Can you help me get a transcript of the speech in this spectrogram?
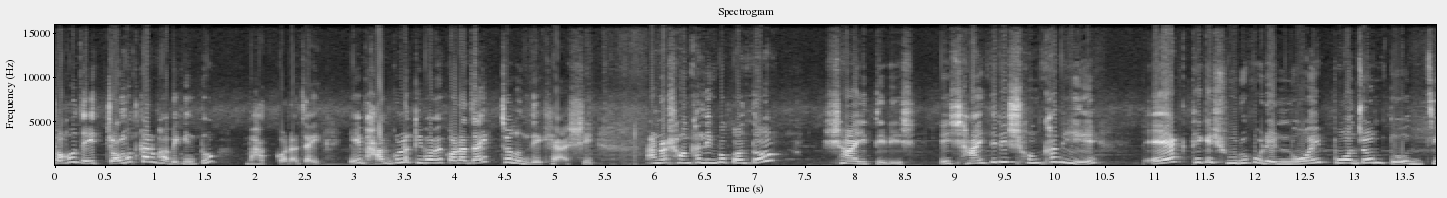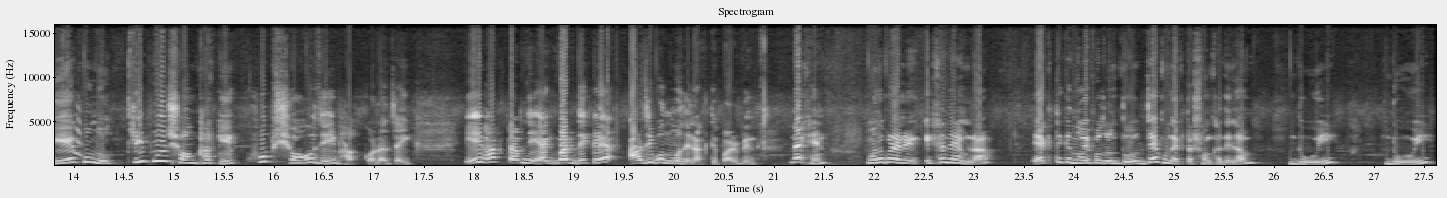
সহজেই চমৎকারভাবে কিন্তু ভাগ করা যায়। এই ভাগগুলো কীভাবে করা যায়? চলুন দেখে আসি। আমরা সংখ্যা লিখব কত? সাঁত্রিশ এই সাঁত্রিশ সংখ্যা দিয়ে এক থেকে শুরু করে নয় পর্যন্ত যে কোনো ত্রিপুল সংখ্যাকে খুব সহজেই ভাগ করা যায়। এই ভাগটা আপনি একবার দেখলে আজীবন মনে রাখতে পারবেন। দেখেন, মনে করেন এখানে আমরা এক থেকে নয় পর্যন্ত যে কোনো একটা সংখ্যা দিলাম। দুই দুই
